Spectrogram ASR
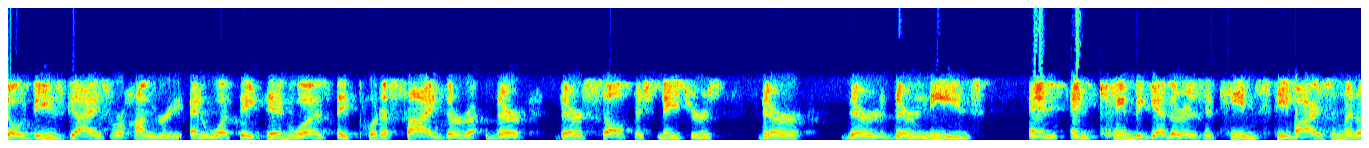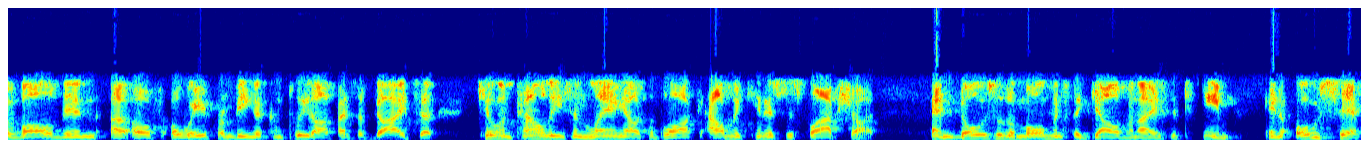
So these guys were hungry, and what they did was they put aside their their their selfish natures, their their their needs, and and came together as a team. Steve Yzerman evolved in uh, away from being a complete offensive guy to killing penalties and laying out the block. Al MacInnis's flap shot, and those are the moments that galvanized the team. In 06,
